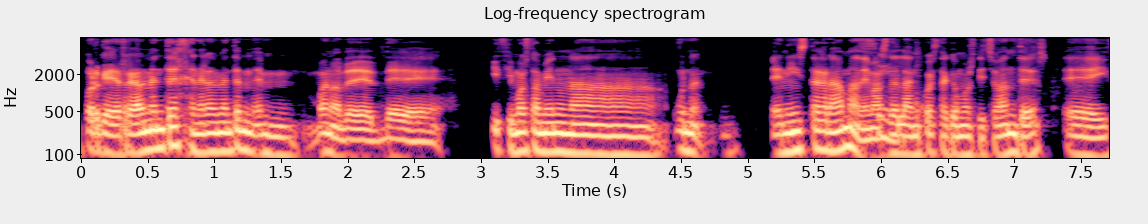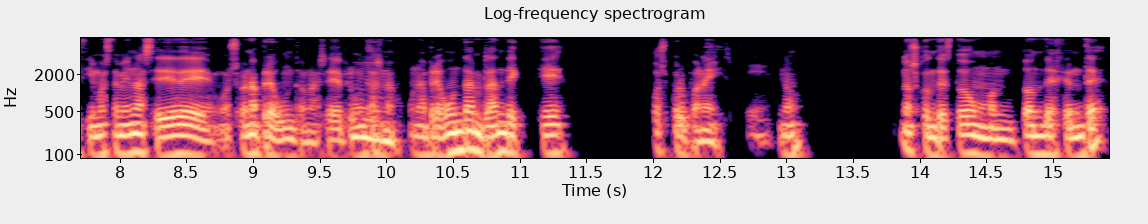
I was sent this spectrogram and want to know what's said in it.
Porque realmente, generalmente, em, bueno, de, de- hicimos también una, una- En Instagram, además Sí. de la encuesta que hemos dicho antes, eh, hicimos también una serie de... O sea, una pregunta, una serie de preguntas, Mm. no. Una pregunta en plan de qué os proponéis. Sí. ¿no? Nos contestó un montón de gente.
